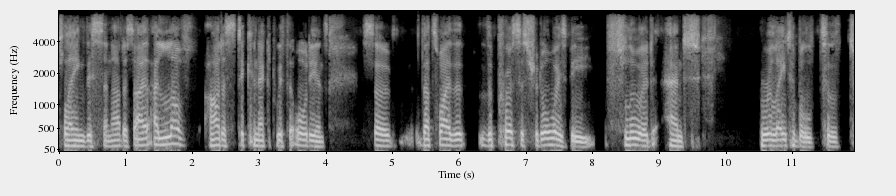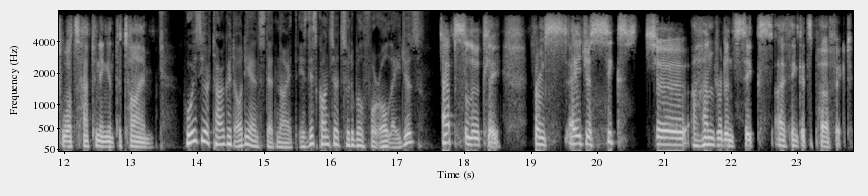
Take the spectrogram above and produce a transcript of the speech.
playing this sonata. So I, I love artists to connect with the audience. So that's why the the process should always be fluid and relatable to to what's happening at the time. Who is your target audience that night? Is this concert suitable for all ages? Absolutely. From ages 6 to 106, I think it's perfect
